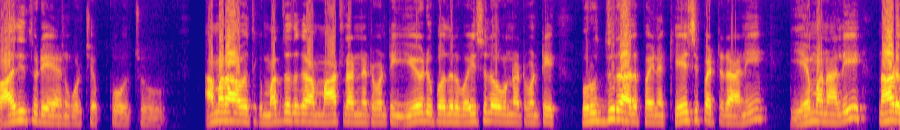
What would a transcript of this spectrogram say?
బాధితుడే అని కూడా చెప్పుకోవచ్చు. అమరావతికి మద్దతుగా మాట్లాడినటువంటి ఏడు పదుల వయసులో ఉన్నటువంటి వృద్ధురాలపైన కేసు పెట్టడాన్ని ఏమనాలి? నాడు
